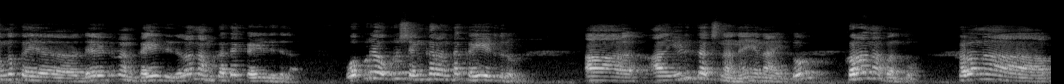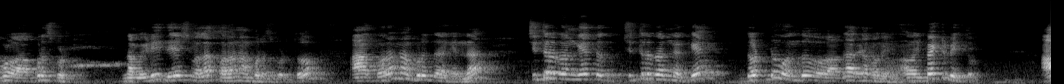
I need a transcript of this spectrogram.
ಒಂದು ಕೈ ಡೈರೆಕ್ಟರ್ ನನ್ನ ಕೈ ಹಿಡಿದಿಲ್ಲ ನಮ್ಮ ಕತೆ ಕೈ ಹಿಡಿದಿಲ್ಲ ಒಬ್ಬರೇ ಒಬ್ಬರು ಶಂಕರ್ ಅಂತ ಕೈ ಹಿಡಿದ್ರು. ಆ ಹಿಡಿದ ತಕ್ಷಣನೇ ಏನಾಯಿತು, ಕೊರೋನಾ ಬಂತು. ಕೊರೋನಾ ಅಬ್ಬ ಅಬ್ಬರಿಸ್ಬಿಡ್ತು ನಮ್ಮ ಇಡೀ ದೇಶವೆಲ್ಲ ಕೊರೋನಾ ಅಬ್ಬರಿಸ್ಬಿಡ್ತು ಆ ಕೊರೋನಾ ಹಬ್ಬರದಾಗಿಂದ ಚಿತ್ರರಂಗ ಚಿತ್ರರಂಗಕ್ಕೆ ದೊಡ್ಡ ಒಂದು ಆಘಾತ ಪೆಟ್ಟು ಬಿತ್ತು. ಆ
